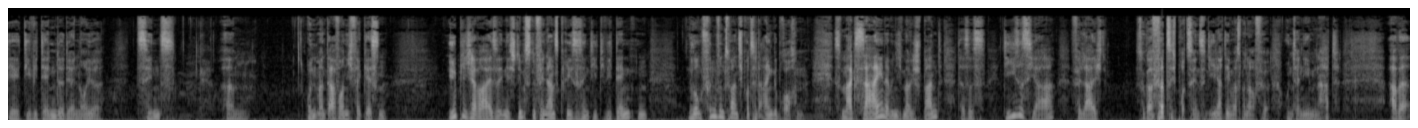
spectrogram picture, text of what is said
der Dividende, der neue Zins. Ähm, und man darf auch nicht vergessen, üblicherweise in der schlimmsten Finanzkrise sind die Dividenden nur um 25 Prozent eingebrochen. Es mag sein, da bin ich mal gespannt, dass es dieses Jahr vielleicht sogar 40 Prozent sind, je nachdem, was man auch für Unternehmen hat. Aber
